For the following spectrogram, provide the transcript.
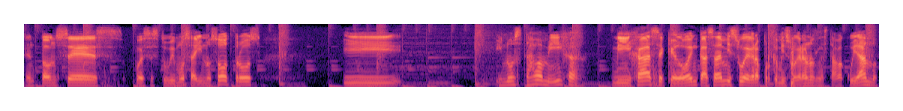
Entonces pues estuvimos ahí nosotros y, y no estaba mi hija. Mi hija se quedó en casa de mi suegra porque mi suegra nos la estaba cuidando.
